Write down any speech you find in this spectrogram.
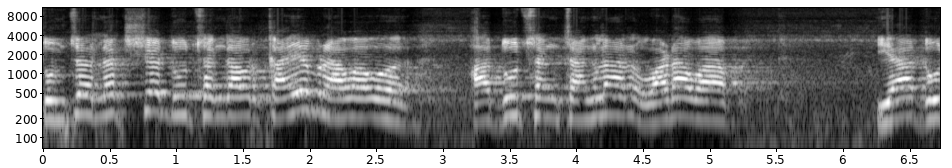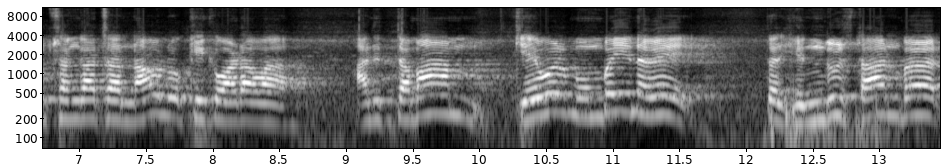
तुमचं लक्ष दूध संघावर कायम राहावं. हा दूध संघ चांगला वाढावा. या दूध संघाचा नाव लौकिक वाढावा. आणि तमाम केवळ मुंबई नव्हे तर हिंदुस्थानभर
